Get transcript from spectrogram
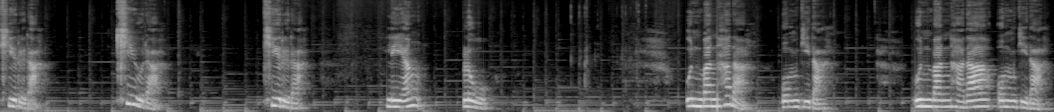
키르라, 키우라, 키르라, 리앙, 블루, 운반하다, 옮기다, 운반하다 옮기다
